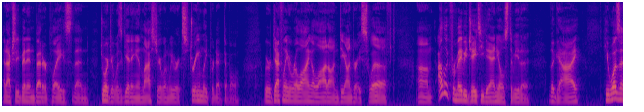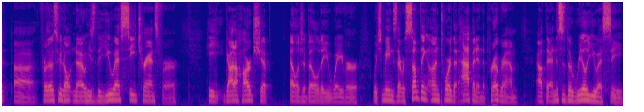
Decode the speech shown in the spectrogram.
and actually been in better place than Georgia was getting in last year when we were extremely predictable. We were definitely relying a lot on D'Andre Swift. Um, I look for maybe JT Daniels to be the the guy. He wasn't. Uh, for those who don't know, he's the USC transfer. He got a hardship eligibility waiver, which means there was something untoward that happened in the program out there. And this is the real USC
